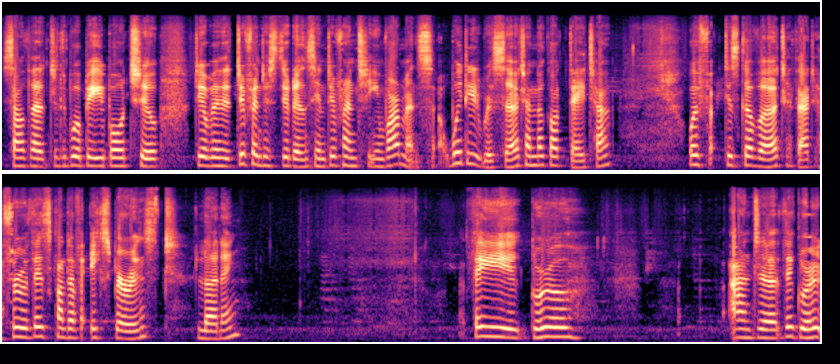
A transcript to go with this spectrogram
so that they will be able to deal with different students in different environments. We did research and got data. We've discovered that through this kind of experienced learning, they grew and uh, they grew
